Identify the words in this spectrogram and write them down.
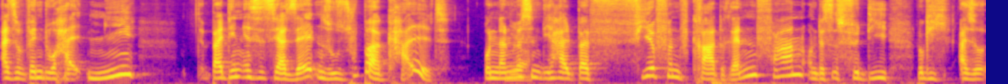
Also, wenn du halt nie, bei denen ist es ja selten so super kalt. Und dann ja. müssen die halt bei 4, 5 Grad Rennen fahren. Und das ist für die wirklich, also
